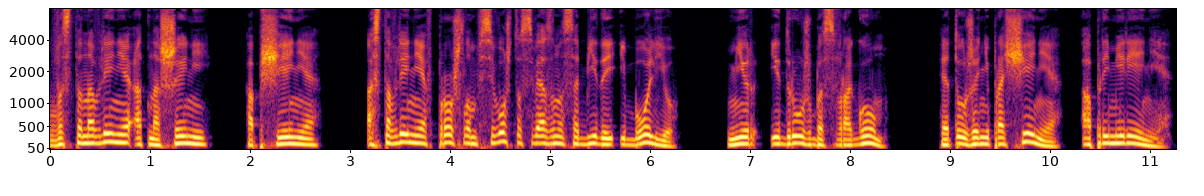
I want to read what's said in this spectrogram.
Восстановление отношений, общения, оставление в прошлом всего, что связано с обидой и болью, мир и дружба с врагом – это уже не прощение, а примирение.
